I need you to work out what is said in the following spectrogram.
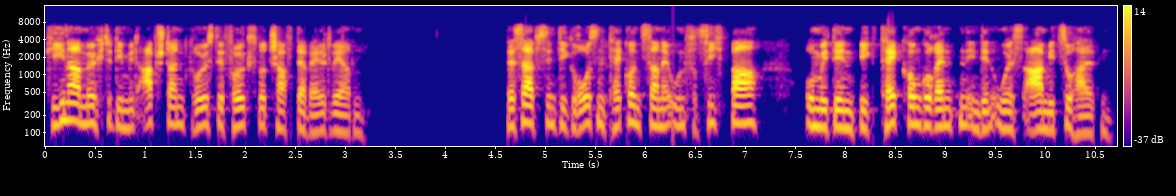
China möchte die mit Abstand größte Volkswirtschaft der Welt werden. Deshalb sind die großen Tech-Konzerne unverzichtbar, um mit den Big-Tech-Konkurrenten in den USA mitzuhalten.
